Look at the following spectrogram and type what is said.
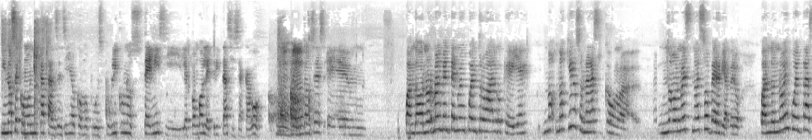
y no se comunica tan sencillo como pues publico unos tenis y le pongo letritas y se acabó. Entonces, eh, cuando normalmente no encuentro algo que llegue, no, no quiero sonar así como, no, no es, no es soberbia, pero cuando no encuentras,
